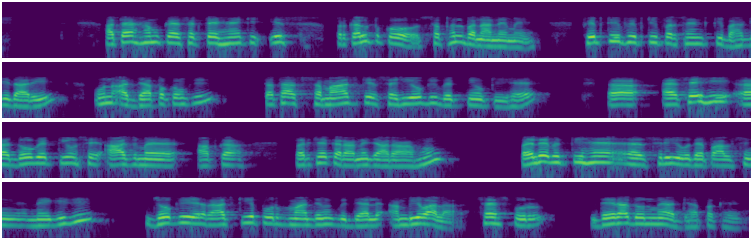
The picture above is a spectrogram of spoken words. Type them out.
अतः हम कह सकते हैं कि इस प्रकल्प को सफल बनाने में 50-50 परसेंट की भागीदारी उन अध्यापकों की तथा समाज के सहयोगी व्यक्तियों की है। आ, ऐसे ही आ, दो व्यक्तियों से आज मैं आपका परिचय कराने जा रहा हूँ। पहले व्यक्ति हैं श्री उदयपाल सिंह नेगी जी। जो कि राजकीय पूर्व माध्यमिक विद्यालय अम्बीवाला, सहसपुर, देहरादून में अध्यापक हैं।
